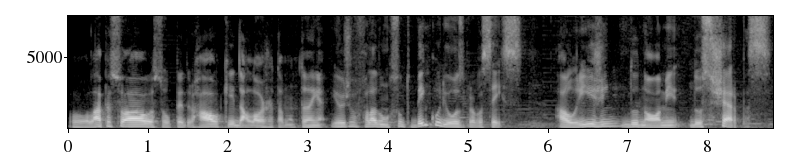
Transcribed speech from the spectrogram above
Olá pessoal, eu sou o Pedro Hauck da Loja da Montanha e hoje eu vou falar de um assunto bem curioso para vocês: a origem do nome dos Sherpas.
